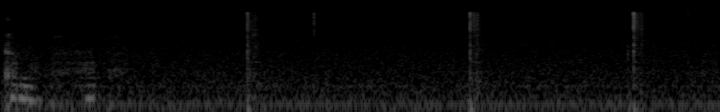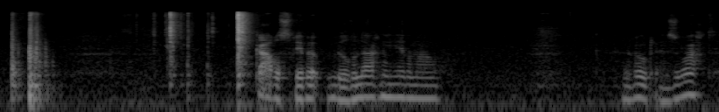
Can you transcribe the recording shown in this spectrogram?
Kom op. Hop. Kabelstrippen wil vandaag niet helemaal. Rood en zwart.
